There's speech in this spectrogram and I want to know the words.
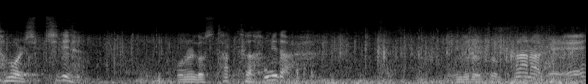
3월 17일. 오늘도 스타트 합니다. 오늘은 좀 편안하게.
